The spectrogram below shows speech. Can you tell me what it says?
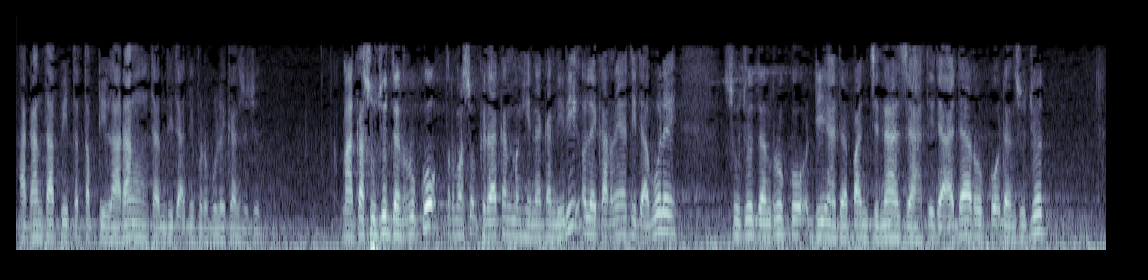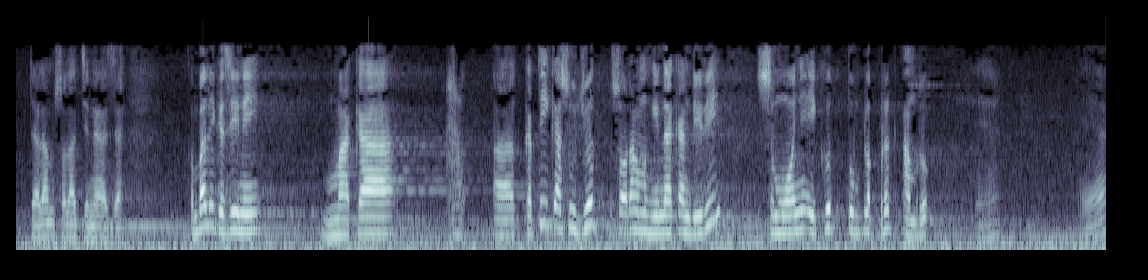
Akan tapi tetap dilarang dan tidak diperbolehkan sujud maka sujud dan ruku termasuk gerakan menghinakan diri oleh karenanya tidak boleh sujud dan ruku di hadapan jenazah. Tidak ada ruku dan sujud dalam sholat jenazah. Kembali ke sini, maka uh, ketika sujud seorang menghinakan diri, semuanya ikut tumplek brek amruk. Ya. Ya.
